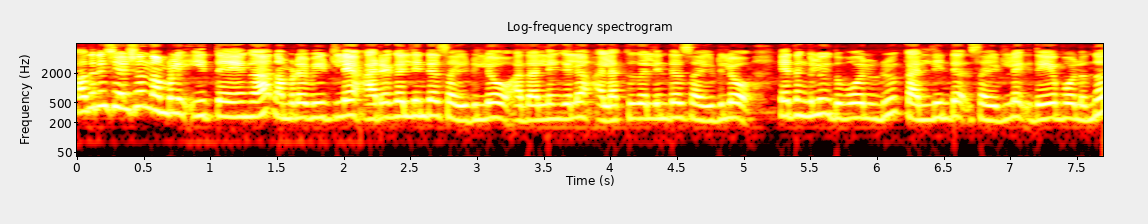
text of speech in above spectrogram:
അതിനുശേഷം നമ്മൾ ഈ തേങ്ങ നമ്മുടെ വീട്ടിലെ അരകല്ലിന്റെ സൈഡിലോ അതല്ലെങ്കിൽ അലക്കുകല്ലിന്റെ സൈഡിലോ ഏതെങ്കിലും ഇതുപോലൊരു കല്ലിന്റെ സൈഡിൽ ഇതേപോലൊന്ന്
